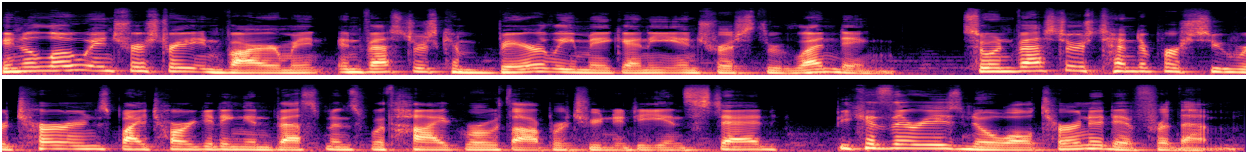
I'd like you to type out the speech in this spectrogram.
In a low interest rate environment, investors can barely make any interest through lending, so investors tend to pursue returns by targeting investments with high growth opportunity instead because there is no alternative for them.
